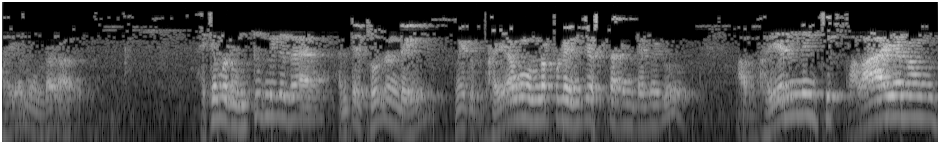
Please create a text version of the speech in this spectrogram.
భయం ఉండరాదు. అయితే మరి ఉంటుంది కదా. అంటే చూడండి మీరు భయం ఉన్నప్పుడు ఏం చేస్తారంటే మీరు ఆ భయం నుంచి పలాయనం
